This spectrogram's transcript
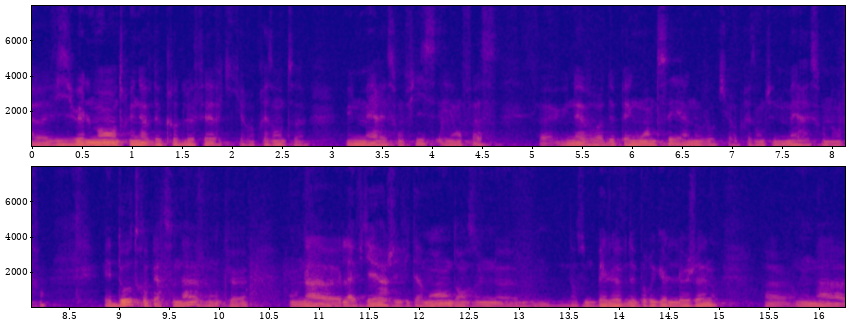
euh, visuellement entre une œuvre de Claude Lefebvre qui représente une mère et son fils, et en face euh, une œuvre de Peng Wanse, à nouveau qui représente une mère et son enfant. Et d'autres personnages, donc on a euh, la Vierge, évidemment, dans une, euh, dans une belle œuvre de Bruegel le Jeune. Euh, on a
